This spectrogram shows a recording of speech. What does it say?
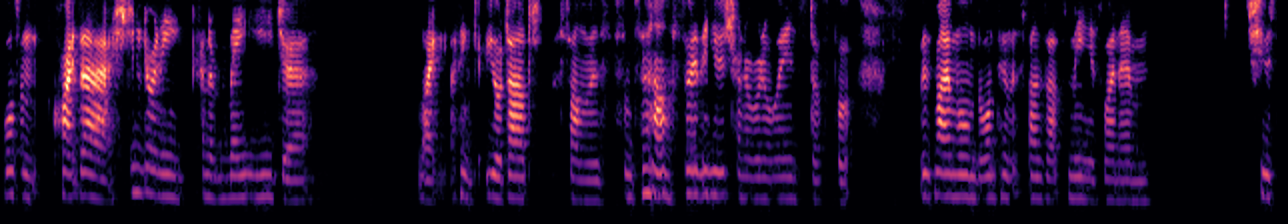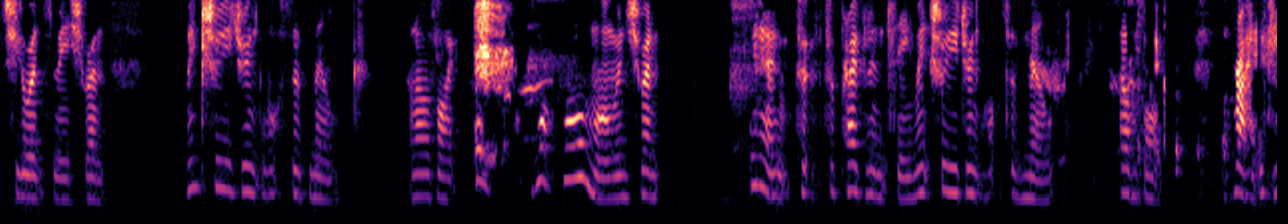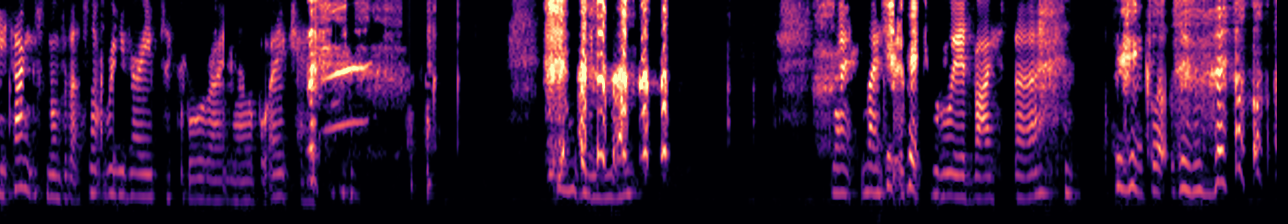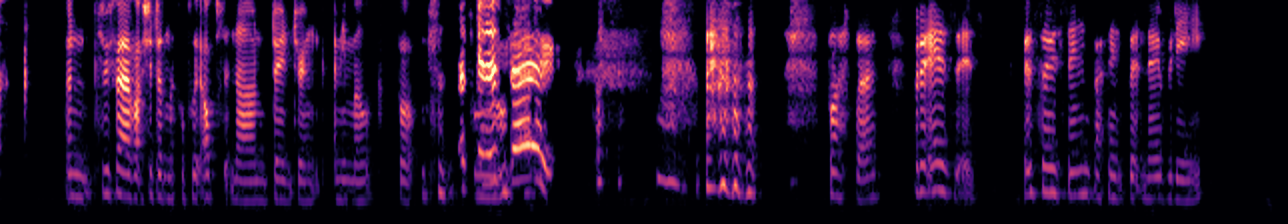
wasn't quite there. She didn't do any kind of major. Like I think your dad, Sam, was something else. The way that he was trying to run away and stuff. But with my mum, the one thing that stands out to me is when um she was she went to me. She went, make sure you drink lots of milk. And I was like, what for, mum? And she went, you know, for, for pregnancy, make sure you drink lots of milk. I was like, right, okay, thanks, mum, but that's not really very applicable right now, but okay. nice bit of probably advice there. Drink lots of milk. And to be fair, I've actually done the complete opposite now and don't drink any milk. But I was gonna say. bless her. But it is. It's it's those things I think that nobody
